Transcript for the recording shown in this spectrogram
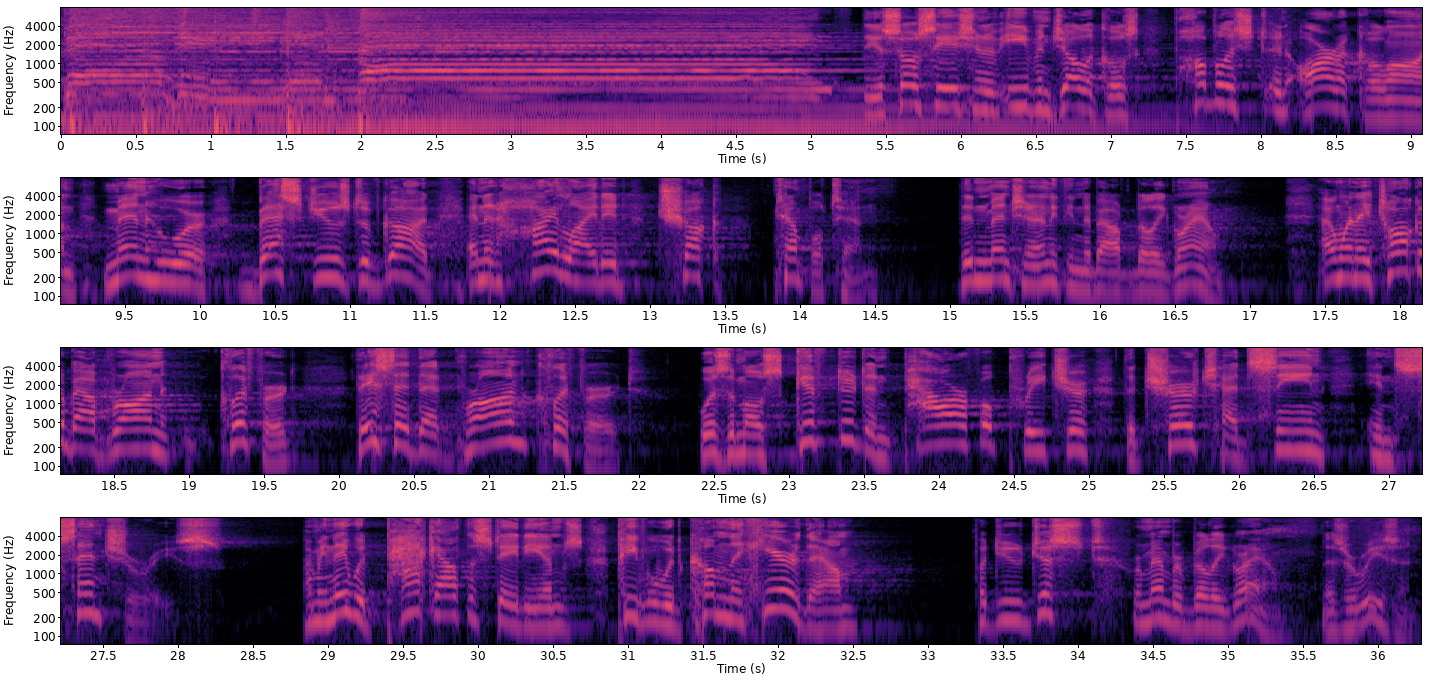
Building in faith. The Association of Evangelicals published an article on men who were best used of God, and it highlighted Chuck Templeton. Didn't mention anything about Billy Graham. And when they talk about Bron Clifford, they said that Bron Clifford was the most gifted and powerful preacher the church had seen in centuries. I mean, they would pack out the stadiums, people would come to hear them, but you just remember Billy Graham. There's a reason.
